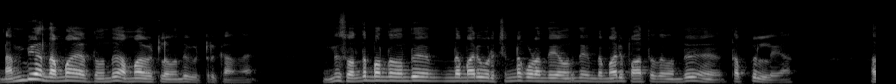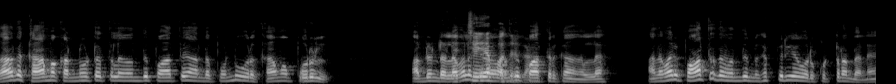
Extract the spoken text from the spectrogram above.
நம்பி அந்த அம்மா எடுத்து வந்து அம்மா வீட்டில் வந்து விட்டுருக்காங்க இன்னும் சொந்த பந்தம் வந்து இந்த மாதிரி ஒரு சின்ன குழந்தைய வந்து இந்த மாதிரி பார்த்தது வந்து தப்பு இல்லையா? அதாவது காம கண்ணோட்டத்தில் வந்து பார்த்து அந்த பொண்ணு ஒரு காம பொருள் அப்படின்ற லெவலுக்கு எச்சையா வந்து பார்த்திருக்காங்க. பார்த்துருக்காங்கல்ல அந்த மாதிரி பார்த்ததை வந்து மிகப்பெரிய ஒரு குற்றம் தானே?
